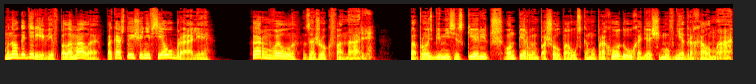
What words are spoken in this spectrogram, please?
Много деревьев поломало, пока что еще не все убрали». Хармвелл зажег фонарь. По просьбе миссис Керридж он первым пошел по узкому проходу, уходящему в недра холма.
